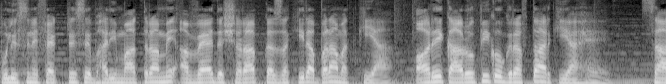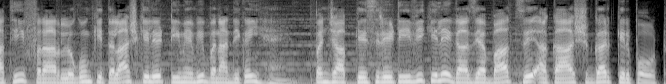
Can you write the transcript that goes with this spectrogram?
पुलिस ने फैक्ट्री से भारी मात्रा में अवैध शराब का जखीरा बरामद किया और एक आरोपी को गिरफ़्तार किया है साथ ही फरार लोगों की तलाश के लिए टीमें भी बना दी गई हैं। पंजाब केसरी टीवी के लिए गाजियाबाद से आकाश गर्ग की रिपोर्ट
